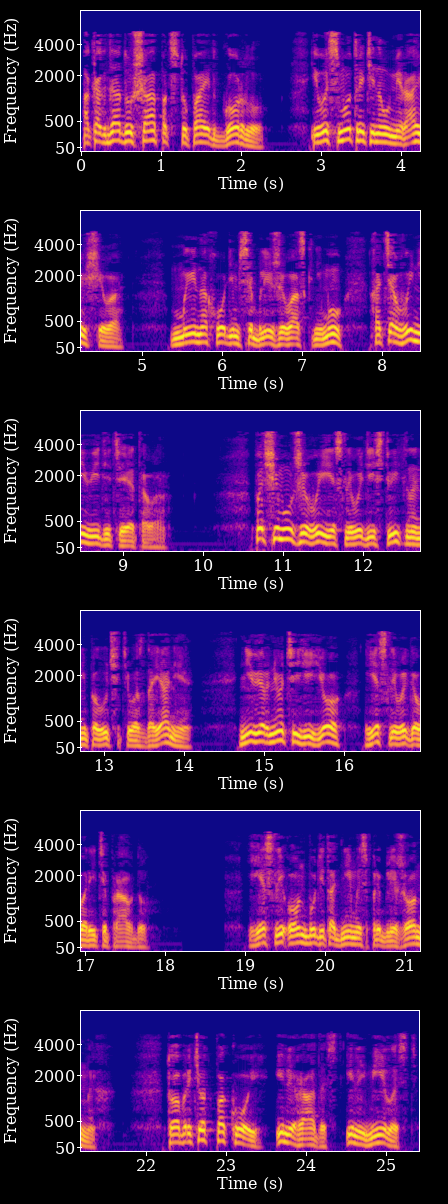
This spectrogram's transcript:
А когда душа подступает к горлу, и вы смотрите на умирающего, мы находимся ближе вас к нему, хотя вы не видите этого. Почему же вы, если вы действительно не получите воздаяние, не вернете ее, если вы говорите правду? Если он будет одним из приближенных, то обретет покой или радость, или милость,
